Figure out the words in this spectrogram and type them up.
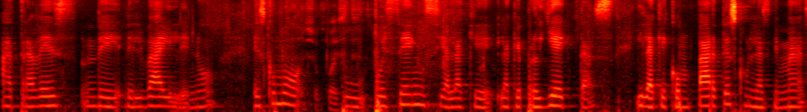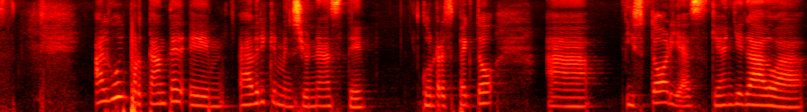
a través del baile, ¿no? Es como tu, esencia la que, la que proyectas y la que compartes con las demás. Algo importante, em, Adri, que mencionaste con respecto a historias que han llegado a,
